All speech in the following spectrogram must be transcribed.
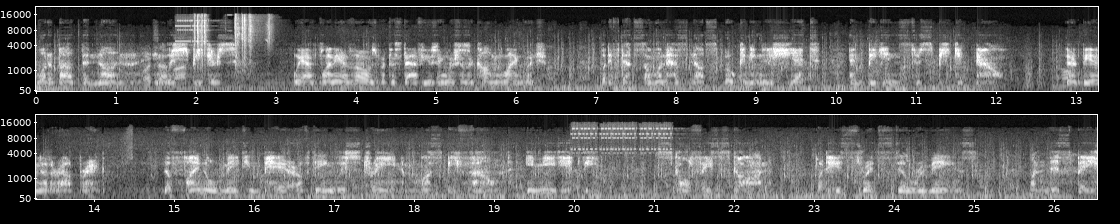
What about the non-English speakers? We have plenty of those, but the staff use English as a common language. But if that someone has not spoken English yet and begins to speak it now, there'd be another outbreak. The final mating pair of the English strain must be found immediately. Skullface is gone, but his threat still remains. On this base,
